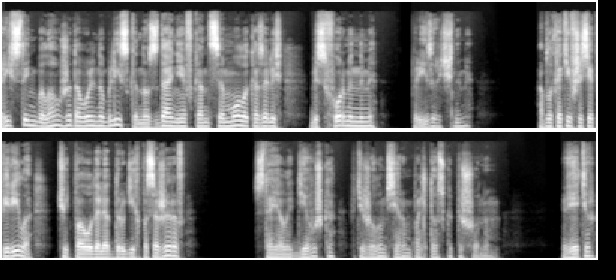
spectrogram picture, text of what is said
Пристань была уже довольно близко, но здания в конце мола казались бесформенными, призрачными. Облокотившись о перила, Чуть поодаль от других пассажиров стояла девушка в тяжелом сером пальто с капюшоном. Ветер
